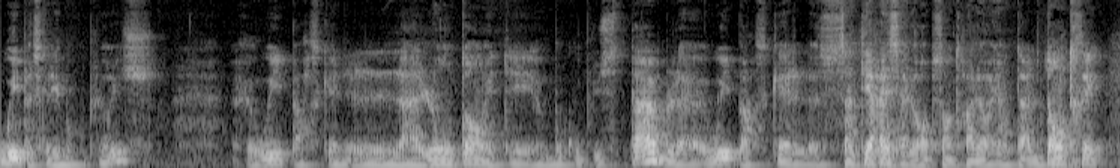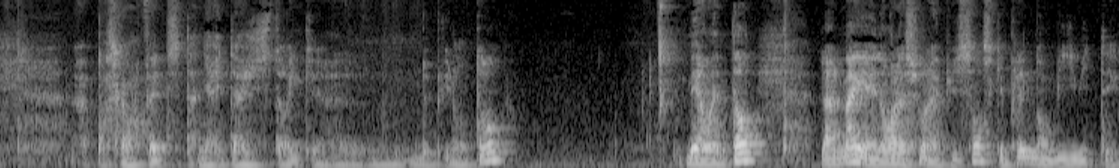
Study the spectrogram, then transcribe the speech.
Oui parce qu'elle est beaucoup plus riche. Euh, oui parce qu'elle a longtemps été beaucoup plus stable. Oui parce qu'elle s'intéresse à l'Europe centrale orientale d'entrée. Parce qu'en fait c'est un héritage historique depuis longtemps. Mais en même temps, l'Allemagne a une relation à la puissance qui est pleine d'ambiguïté.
